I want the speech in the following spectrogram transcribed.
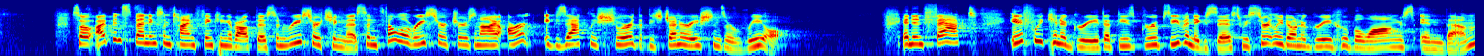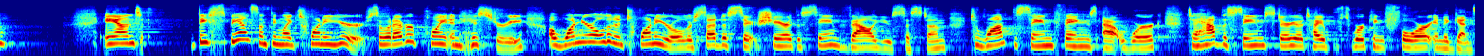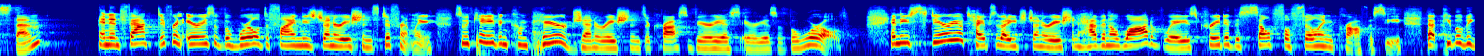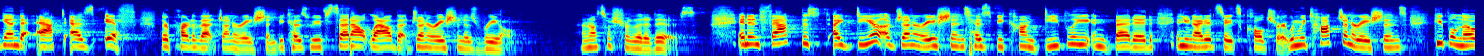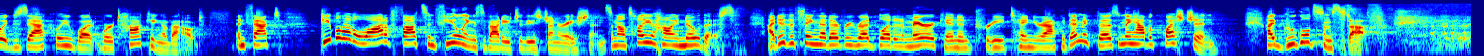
So I've been spending some time thinking about this and researching this, and fellow researchers and I aren't exactly sure that these generations are real. And in fact, if we can agree that these groups even exist, we certainly don't agree who belongs in them. And they span something like 20 years. So, whatever point in history, a one year old and a 20 year old are said to share the same value system, to want the same things at work, to have the same stereotypes working for and against them. And in fact, different areas of the world define these generations differently. So we can't even compare generations across various areas of the world. And these stereotypes about each generation have, in a lot of ways, created this self fulfilling prophecy that people begin to act as if they're part of that generation because we've said out loud that generation is real. I'm not so sure that it is. And in fact, this idea of generations has become deeply embedded in United States culture. When we talk generations, people know exactly what we're talking about. In fact, people have a lot of thoughts and feelings about each of these generations. And I'll tell you how I know this. I did the thing that every red blooded American and pre tenure academic does when they have a question. I Googled some stuff.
